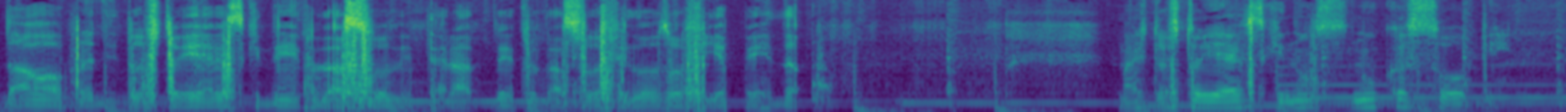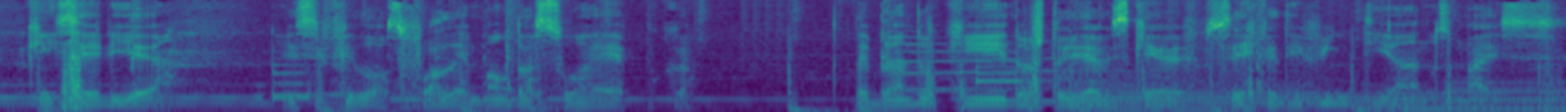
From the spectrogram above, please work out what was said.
da obra de Dostoiévski dentro da sua literatura, dentro da sua filosofia, perdão. Mas Dostoiévski nunca soube quem seria esse filósofo alemão da sua época. Lembrando que Dostoiévski é cerca de 20 anos mais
